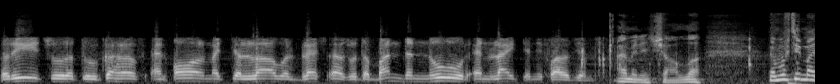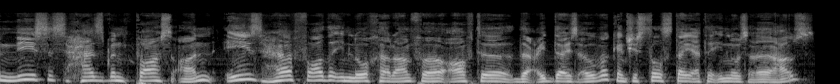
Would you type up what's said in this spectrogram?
read Surah Al-Kahf and Almighty Allah will bless us with abundant nur and light and effulgence. mean inshallah now, Mufti, my niece's husband passed on. Is her father-in-law haram for her after the iddah is over? Can she still stay at her in-law's uh, house?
